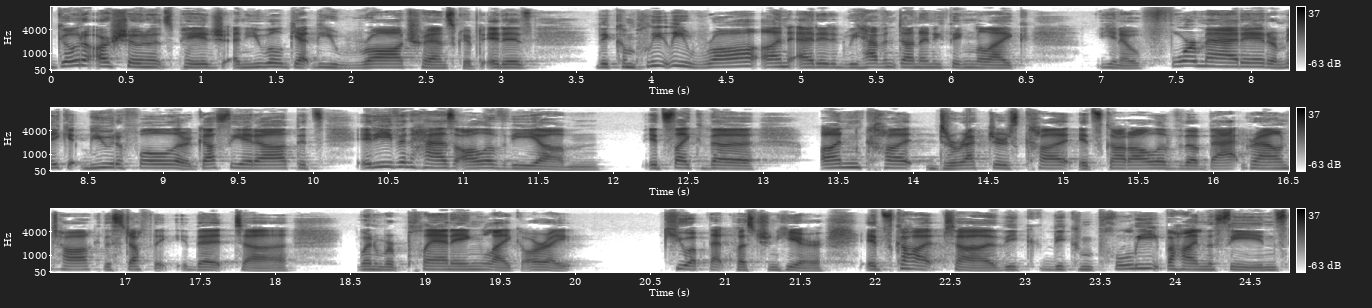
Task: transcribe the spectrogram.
Go to our show notes page and you will get the raw transcript. It is the completely raw, unedited. We haven't done anything like you know, format it or make it beautiful or gussy it up. It's, it even has all of the, um, it's like the uncut director's cut. It's got all of the background talk, the stuff that, that, uh, when we're planning, like, all right, cue up that question here. It's got uh, the the complete behind the scenes.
